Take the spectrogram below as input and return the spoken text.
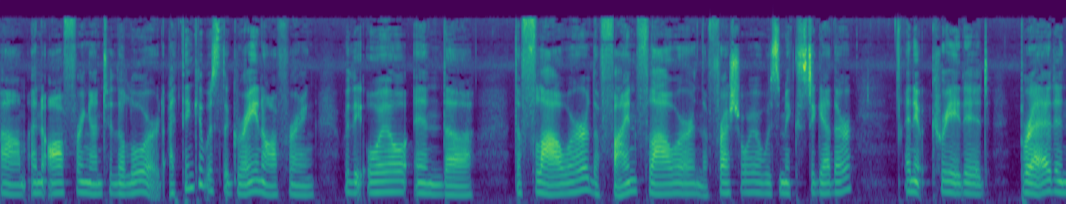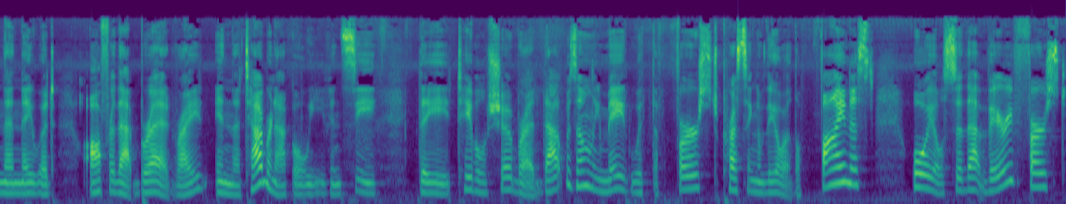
um, an offering unto the Lord. I think it was the grain offering, where the oil and the the flour, the fine flour, and the fresh oil was mixed together, and it created bread, and then they would offer that bread, right? In the tabernacle, we even see the table of showbread. That was only made with the first pressing of the oil, the finest oil. So that very first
